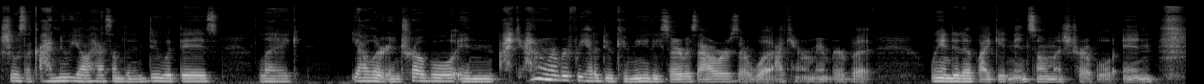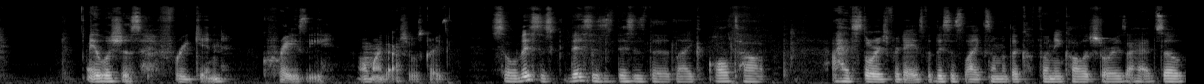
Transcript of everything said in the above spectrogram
she was like, I knew y'all had something to do with this. Like y'all are in trouble and I, I don't remember if we had to do community service hours or what. I can't remember, but we ended up like getting in so much trouble and it was just freaking crazy. Oh my gosh, it was crazy. So this is this is this is the like all top. I have stories for days, but this is like some of the funny college stories I had. So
